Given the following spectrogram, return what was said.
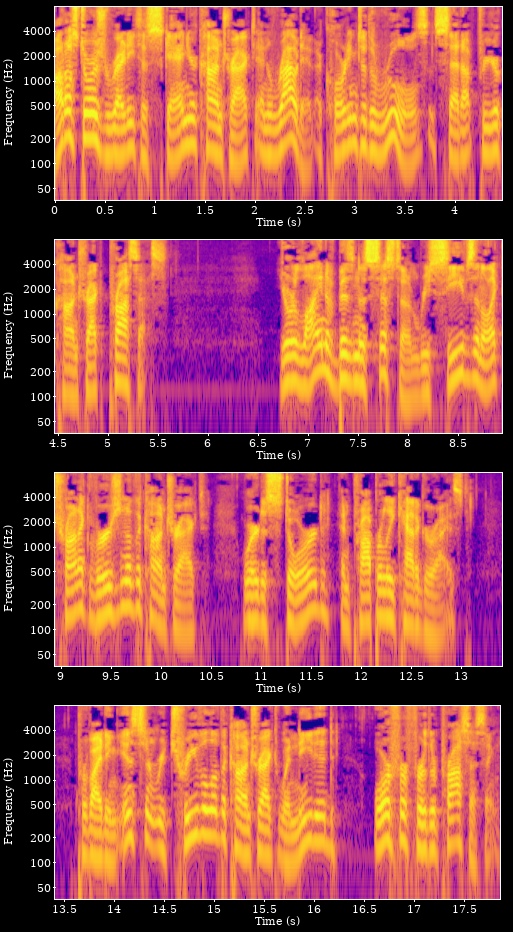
AutoStore is ready to scan your contract and route it according to the rules set up for your contract process. Your line of business system receives an electronic version of the contract where it is stored and properly categorized, providing instant retrieval of the contract when needed or for further processing.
